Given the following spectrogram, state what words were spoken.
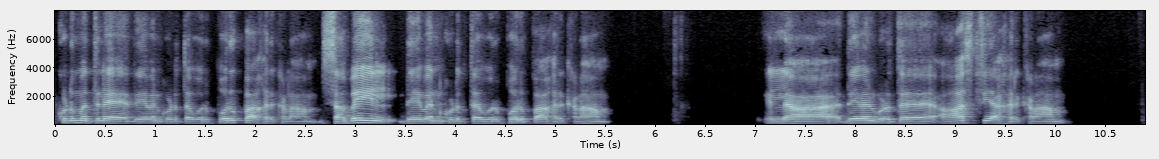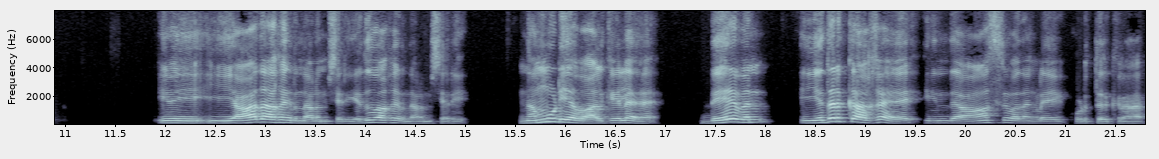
குடும்பத்தில் தேவன் கொடுத்த ஒரு பொறுப்பாக இருக்கலாம் சபையில் தேவன் கொடுத்த ஒரு பொறுப்பாக இருக்கலாம் இல்ல தேவன் கொடுத்த ஆஸ்தியாக இருக்கலாம் யாதாக இருந்தாலும் சரி எதுவாக இருந்தாலும் சரி நம்முடைய வாழ்க்கையில தேவன் எதற்காக இந்த ஆசீர்வாதங்களை கொடுத்திருக்கிறார்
